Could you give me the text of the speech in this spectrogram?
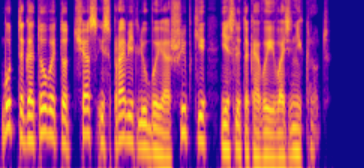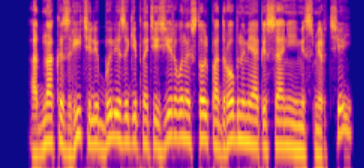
будто готовый тот час исправить любые ошибки, если таковые возникнут. Однако зрители были загипнотизированы столь подробными описаниями смертей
